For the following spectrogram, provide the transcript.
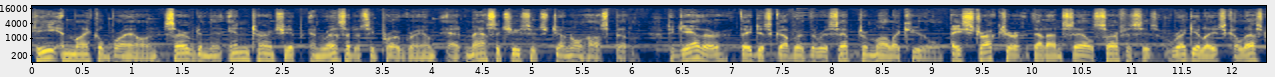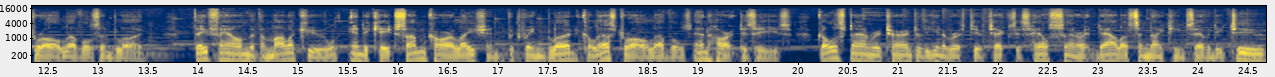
He and Michael Brown served in the internship and residency program at Massachusetts General Hospital. Together, they discovered the receptor molecule, a structure that on cell surfaces regulates cholesterol levels in blood. They found that the molecule indicates some correlation between blood cholesterol levels and heart disease. Goldstein returned to the University of Texas Health Center at Dallas in 1972,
